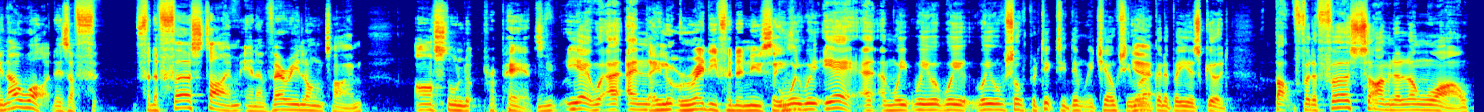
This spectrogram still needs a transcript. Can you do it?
you know what? There's a f- for the first time in a very long time, Arsenal look prepared. yeah, uh, and They look ready for the new season. We, we, yeah, and we, we, we, we also predicted, didn't we? Chelsea Yeah. weren't going to be as good, but for the first time in a long while,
